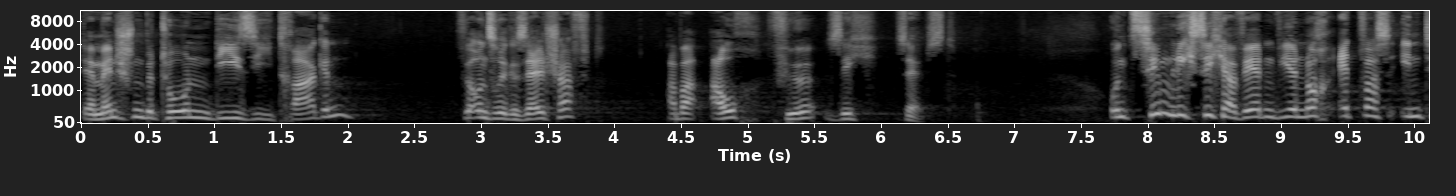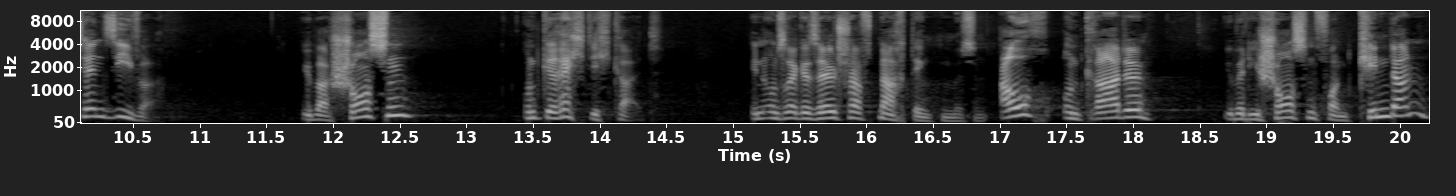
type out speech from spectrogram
der Menschen betonen, die sie tragen, für unsere Gesellschaft, aber auch für sich selbst. Und ziemlich sicher werden wir noch etwas intensiver über Chancen und Gerechtigkeit in unserer Gesellschaft nachdenken müssen. Auch und gerade über die Chancen von Kindern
